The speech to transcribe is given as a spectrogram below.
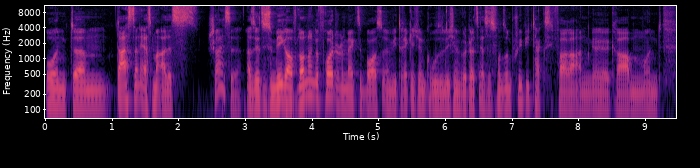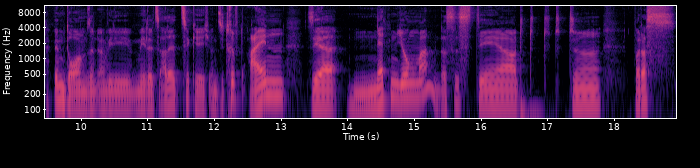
Und ähm, da ist dann erstmal alles scheiße. Also jetzt sich so mega auf London gefreut und dann merkt sie, boah, ist irgendwie dreckig und gruselig und wird als erstes von so einem creepy Taxifahrer angegraben und im Dorm sind irgendwie die Mädels alle zickig und sie trifft einen sehr netten jungen Mann, das ist der, war das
